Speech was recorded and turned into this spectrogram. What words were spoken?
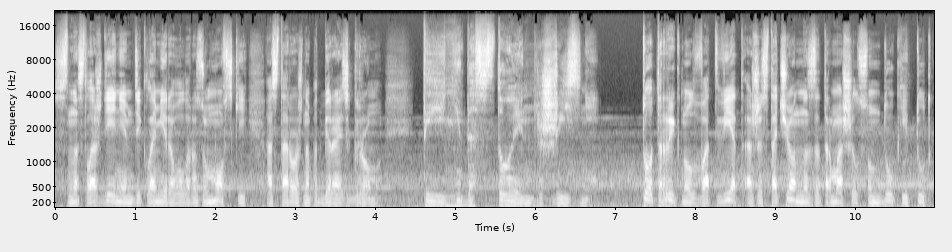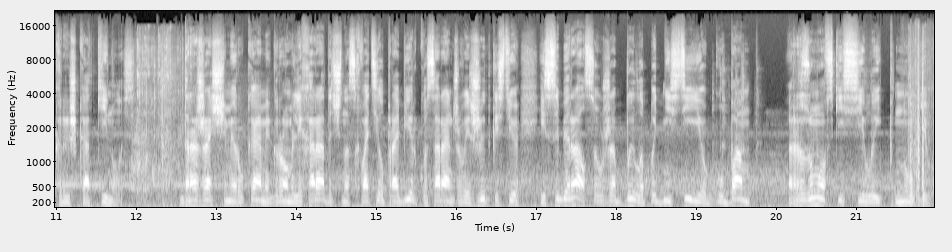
С наслаждением декламировал Разумовский, осторожно подбираясь к грому. «Ты недостоин жизни!» Тот рыкнул в ответ, ожесточенно затормошил сундук, и тут крышка откинулась. Дрожащими руками Гром лихорадочно схватил пробирку с оранжевой жидкостью и собирался уже было поднести ее к губам. Разумовский силой пнул его.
